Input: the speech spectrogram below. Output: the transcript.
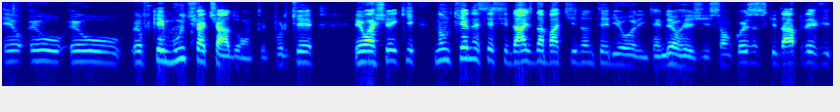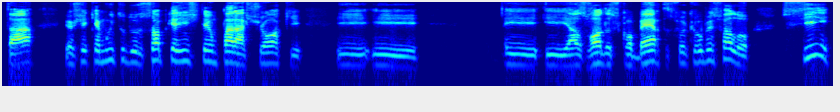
eu, eu, eu, eu fiquei muito chateado ontem, porque eu achei que não tinha necessidade da batida anterior, entendeu, Regi? São coisas que dá para evitar. Eu achei que é muito duro, só porque a gente tem um para-choque e, e, e, e, as rodas cobertas, foi o que o Rubens falou. Se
